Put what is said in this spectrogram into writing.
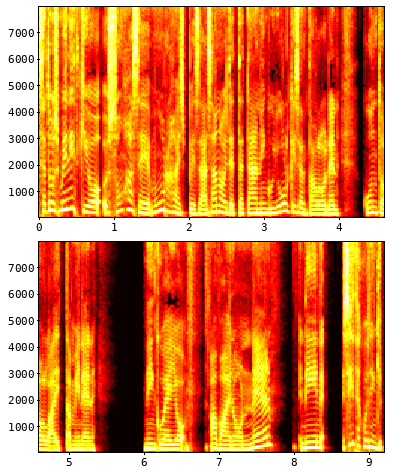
sä tuossa menitkin jo sohaseen muurhaispesään, sanoit, että tämä niin kuin julkisen talouden kuntoon laittaminen niin kuin ei ole avain onneen, niin siitä kuitenkin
